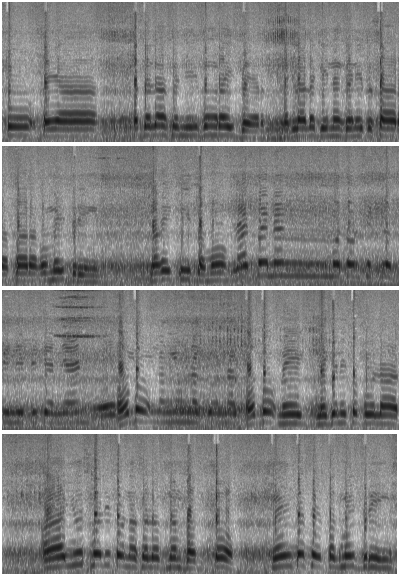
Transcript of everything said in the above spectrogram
po. Kaya kadalasan yung ibang rider, naglalagay ng ganito sa harap para kung may drinks, nakikita mo. Lahat ba ng motorsiklo binibigyan yan? O Opo. lang yung nag... nag Opo, may, may ganito po lahat. Ah, usually po nasa loob ng bag to. Ngayon kasi pag may drinks,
